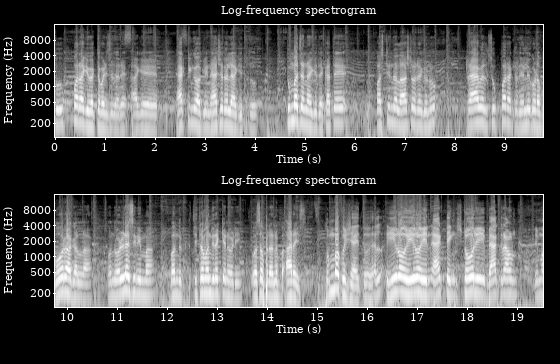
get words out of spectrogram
ಸೂಪರಾಗಿ ವ್ಯಕ್ತಪಡಿಸಿದ್ದಾರೆ. ಹಾಗೆ ಆ್ಯಕ್ಟಿಂಗು ಆಗಲಿ ನ್ಯಾಚುರಲ್ ಆಗಿತ್ತು. ತುಂಬ ಚೆನ್ನಾಗಿದೆ. ಕತೆ ಫಸ್ಟಿಂದ ಲಾಸ್ಟ್ವರೆಗೂ ಟ್ರಾವೆಲ್ ಸೂಪರ್ ಆಗ್ತದೆ. ಎಲ್ಲಿ ಕೂಡ ಬೋರ್ ಆಗಲ್ಲ. ಒಂದು ಒಳ್ಳೆ ಸಿನಿಮಾ ಬಂದು ಚಿತ್ರಮಂದಿರಕ್ಕೆ ನೋಡಿ ಹೊಸಬ್ರನ್ನು ಆರೈಸಿ ತುಂಬ ಖುಷಿ ಆಯಿತು. ಎಲ್ಲ hero heroine acting story background ನಿಮ್ಮ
